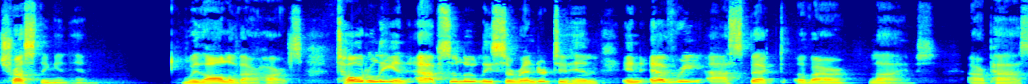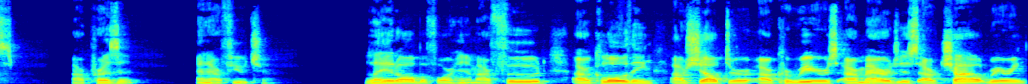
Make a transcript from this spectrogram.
trusting in Him with all of our hearts, totally and absolutely surrendered to Him in every aspect of our lives our past, our present, and our future. Lay it all before Him our food, our clothing, our shelter, our careers, our marriages, our child rearing,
